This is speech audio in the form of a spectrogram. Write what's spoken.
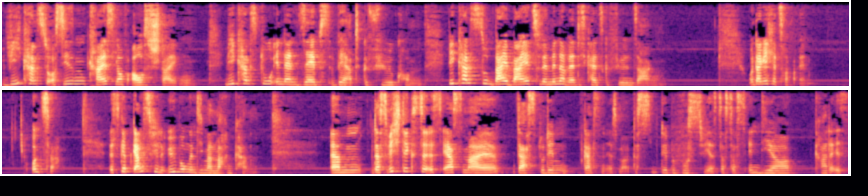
wie kannst du aus diesem Kreislauf aussteigen? Wie kannst du in dein Selbstwertgefühl kommen? Wie kannst du Bye-bye zu den Minderwertigkeitsgefühlen sagen? Und da gehe ich jetzt drauf ein. Und zwar, es gibt ganz viele Übungen, die man machen kann. Ähm, das Wichtigste ist erstmal, dass du dem Ganzen erstmal, dass du dir bewusst wirst, dass das in dir gerade ist.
